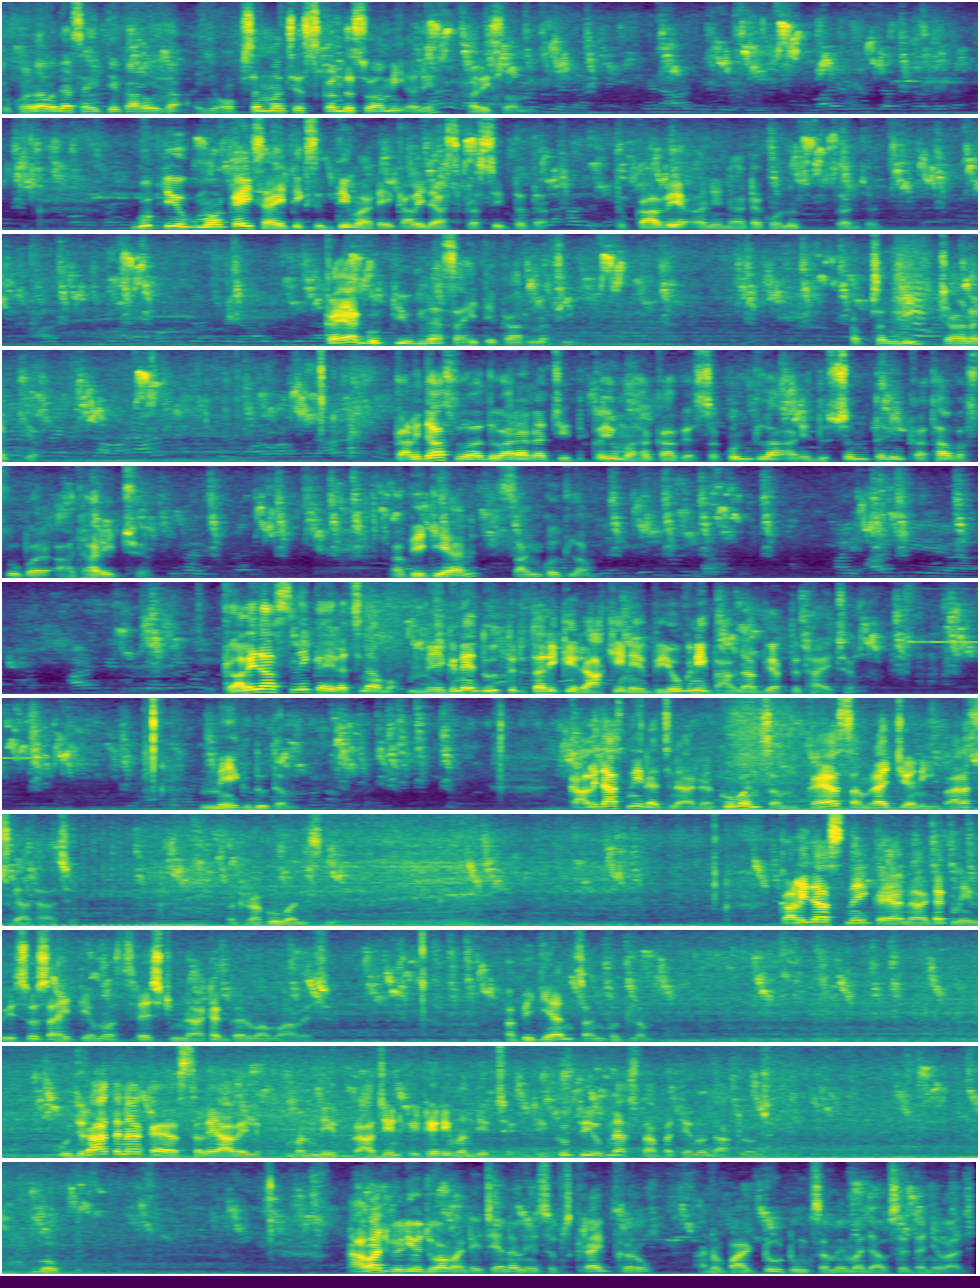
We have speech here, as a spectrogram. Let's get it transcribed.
તો ઘણા બધા સાહિત્યકારો હતા. અહીંયા ઓપ્શનમાં છે સ્કંદ સ્વામી અને હરિસ્વામી. ગુપ્ત યુગમાં કઈ સાહિત્યિક સિદ્ધિ માટે કાલિદાસ પ્રસિદ્ધ હતા? તો કાવ્ય અને નાટકોનું સર્જન. કયા ગુપ્ત યુગના સાહિત્યકાર નથી? Option B Chanakya. કાલિદાસ દ્વારા રચિત કયું મહાકાવ્ય શકુંતલા અને દુષ્યંતની કથા વસ્તુ પર આધારિત છે? અભિજ્ઞાન શાંકુતલમ કાલિદાસની કઈ રચનામાં મેઘને દૂત તરીકે રાખીને વિયોગની ભાવના વ્યક્ત થાય છે? મેઘદૂતમ. કાલિદાસની રચના રઘુવંશમ કયા સામ્રાજ્યની વારસગાથા છે? રઘુવંશની. કાલિદાસને કયા નાટકને વિશ્વ સાહિત્યમાં શ્રેષ્ઠ નાટક ગણવામાં આવે છે? અભિજ્ઞાન સંકુતલમ ગુજરાતના કયા સ્થળે આવેલ મંદિર પ્રાચીન ઇટેરી મંદિર છે, જે ગુપ્ત યુગના સ્થાપત્યનો દાખલો છે? ગોપ આવા જ વીડિયો જોવા માટે ચેનલને સબસ્ક્રાઈબ કરો. આનો પાર્ટ ટુ ટૂંક સમયમાં જ આવશે. ધન્યવાદ.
